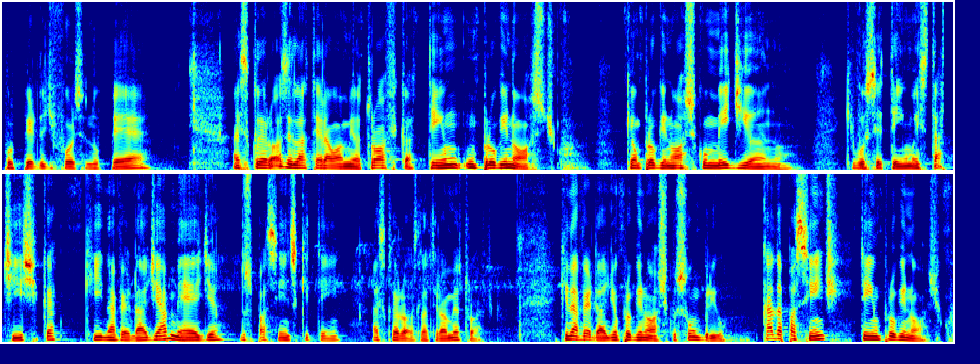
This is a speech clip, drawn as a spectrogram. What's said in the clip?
por perda de força no pé. A esclerose lateral amiotrófica tem um, um prognóstico, que é um prognóstico mediano, que você tem uma estatística que na verdade é a média dos pacientes que têm a esclerose lateral amiotrófica, que na verdade é um prognóstico sombrio. Cada paciente tem um prognóstico.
